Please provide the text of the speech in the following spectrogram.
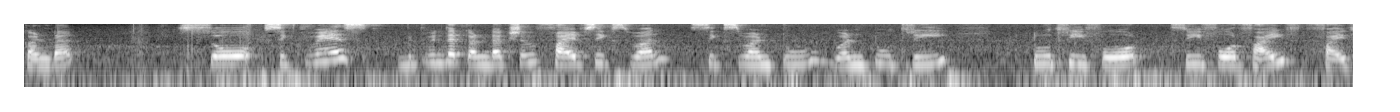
conduct. So sequence between the conduction 561 612 123 234 345 5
